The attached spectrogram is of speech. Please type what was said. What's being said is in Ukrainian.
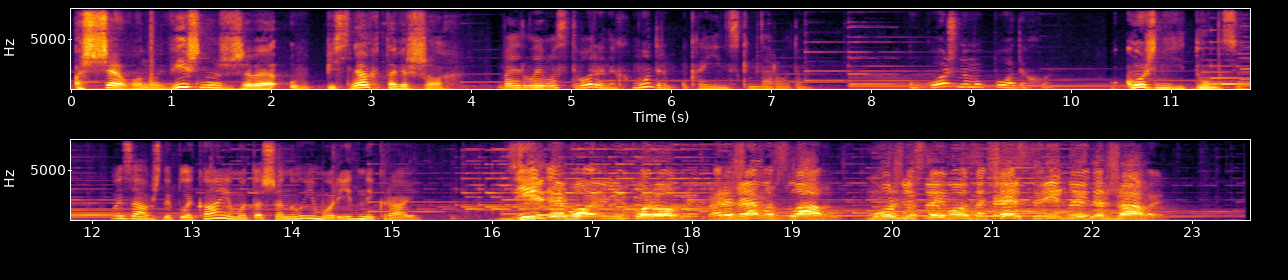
А ще воно вічно живе у піснях та віршах. Байливо створених мудрим українським народом. У кожному подиху. У кожній думці. Ми завжди плекаємо та шануємо рідний край. Діти воїнів хоробрих, бережемо славу, мужньо стоїмо за честь рідної держави.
